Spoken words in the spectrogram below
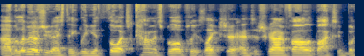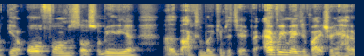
Uh, but let me know what you guys think. Leave your thoughts, comments below. Please like, share, and subscribe. Follow the Boxing Bookie on all forms of social media. Uh, the Boxing Bookie comes to you for every major fight, showing you how to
